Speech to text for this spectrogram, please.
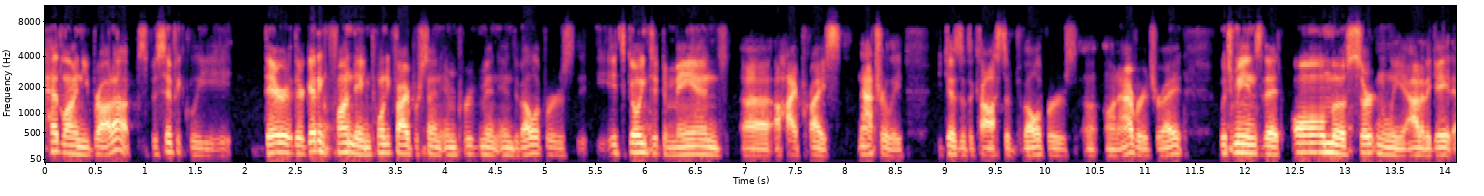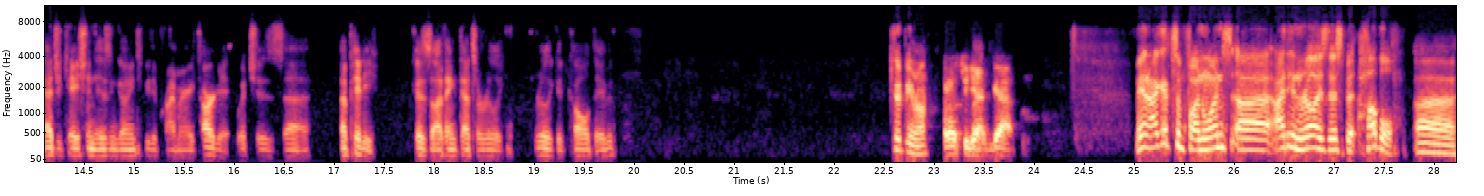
headline you brought up specifically. They're they're getting funding, 25% improvement in developers. It's going to demand uh, a high price naturally because of the cost of developers uh, on average, right? Which means that almost certainly out of the gate, education isn't going to be the primary target, which is uh, a pity because I think that's a really really good call, David. Could be wrong. What else you guys got? Man, I got some fun ones. Uh, I didn't realize this, but Hubble, uh,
